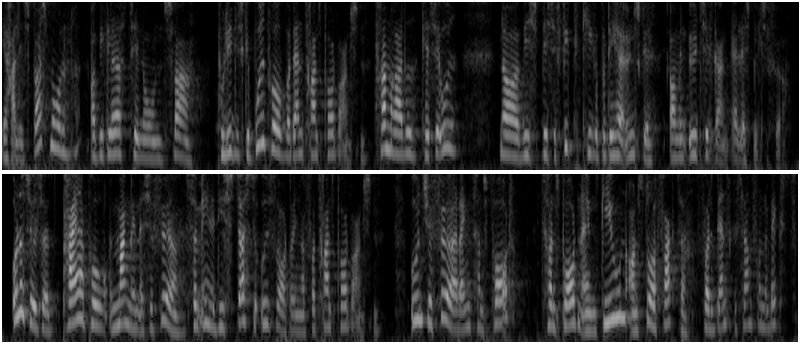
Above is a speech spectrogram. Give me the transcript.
Jeg har lidt spørgsmål, og vi glæder os til nogle svar, politiske bud på, hvordan transportbranchen fremrettet kan se ud, når vi specifikt kigger på det her ønske om en øget tilgang af lastbilchauffører. Undersøgelser peger på manglen af chauffører som en af de største udfordringer for transportbranchen. Uden chauffører er der ingen transport. Transporten er en given og en stor faktor for det danske samfund og vækst.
